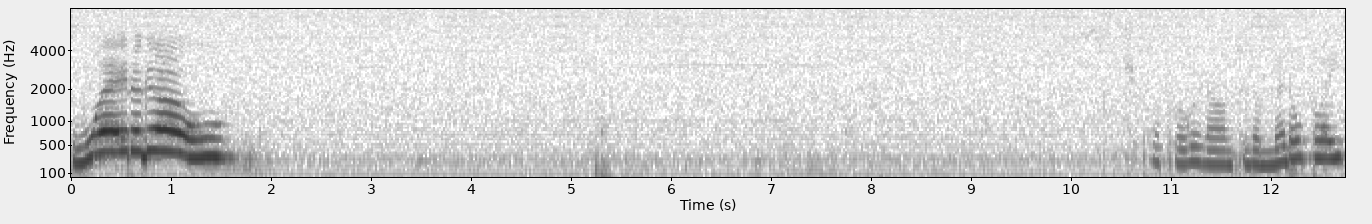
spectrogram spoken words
Way to go! Moving on to the metal plate.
